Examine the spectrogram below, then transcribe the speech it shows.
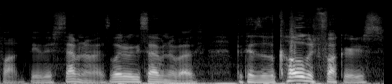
fuck, dude. There's seven of us. Literally seven of us because of the COVID fuckers.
